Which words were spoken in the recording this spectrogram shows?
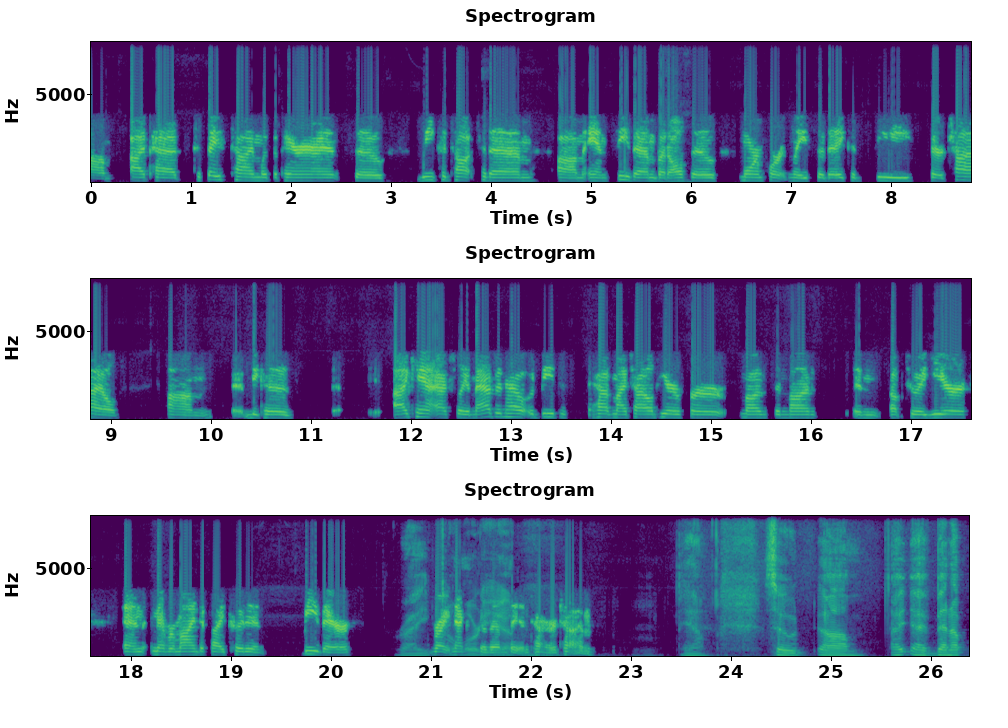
um, iPads to FaceTime with the parents so we could talk to them um, and see them, but also more importantly, so they could see their child. Um, because I can't actually imagine how it would be to have my child here for months and months and up to a year, and never mind if I couldn't be there right right oh, next Lord, to them yeah. the entire time. Yeah. So um, I, have been up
